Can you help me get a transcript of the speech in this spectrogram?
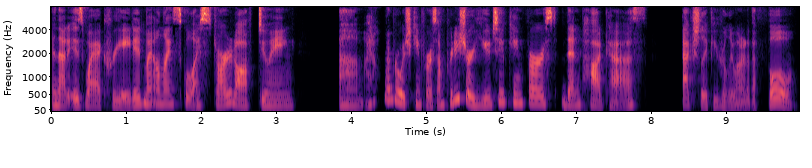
And that is why I created my online school. I started off doing, um, I don't remember which came first. I'm pretty sure YouTube came first, then podcasts. Actually, if you really wanted to the full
